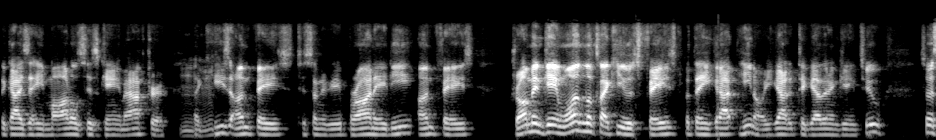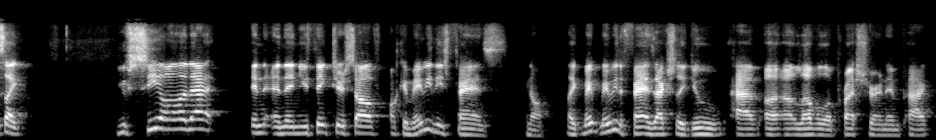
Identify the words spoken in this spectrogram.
the guys that he models his game after. Mm-hmm. Like he's unfazed to some degree. Bron AD unfazed. Drummond game one looked like he was fazed, but then he got, you know, he got it together in game two. So it's like you see all of that, and, and then you think to yourself, okay, maybe these fans, you know, like maybe, maybe the fans actually do have a, a level of pressure and impact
